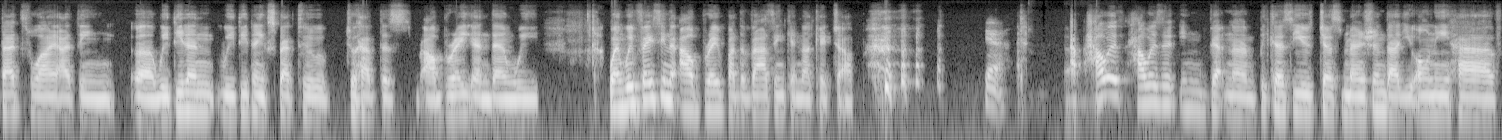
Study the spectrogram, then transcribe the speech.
That's why I think uh, we didn't we didn't expect to to have this outbreak and then we when we're facing the outbreak but the vaccine cannot catch up. Yeah. How is how is it in Vietnam? Because you just mentioned that you only have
